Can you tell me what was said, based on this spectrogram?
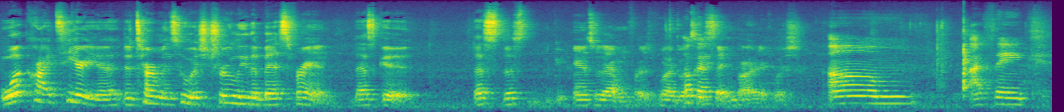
What criteria determines who is truly the best friend? That's good. Let's let's answer that one first before I go to the second part of that question. Um, I think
